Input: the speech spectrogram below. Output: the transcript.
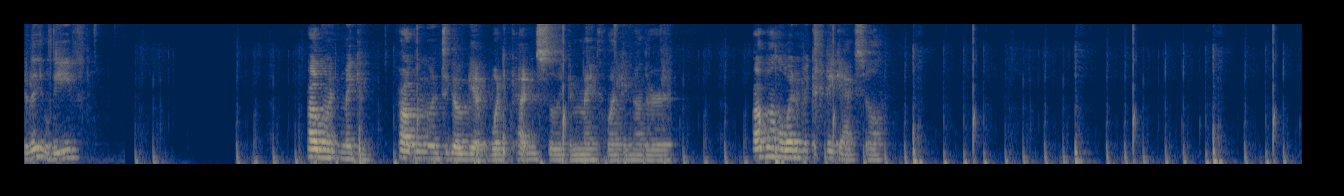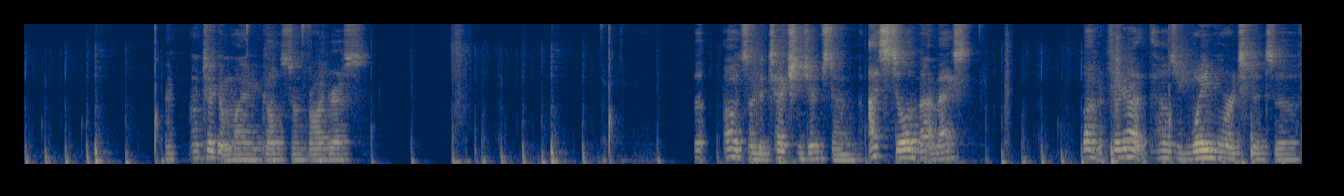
Did they leave? Probably went to make a, probably went to go get wood cutting so they can make like another Probably on the way to pickaxe hill. Okay, I'll check out my cobblestone progress. Uh, oh, it's a detection gemstone. I still have not maxed. But I forgot that was way more expensive.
